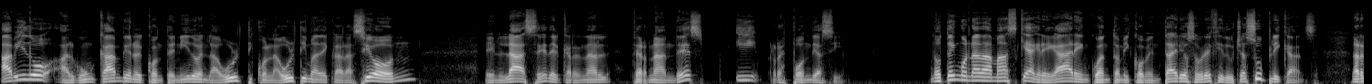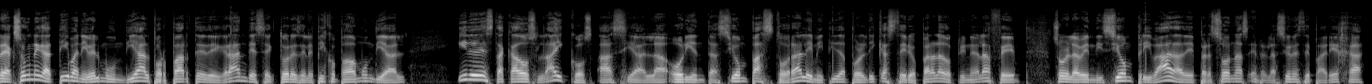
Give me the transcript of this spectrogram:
¿ha habido algún cambio en el contenido en con la última declaración, enlace del Cardenal Fernández? Y responde así. No tengo nada más que agregar en cuanto a mi comentario sobre fiducia supplicans. La reacción negativa a nivel mundial por parte de grandes sectores del episcopado mundial y de destacados laicos hacia la orientación pastoral emitida por el Dicasterio para la Doctrina de la Fe sobre la bendición privada de personas en relaciones de pareja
